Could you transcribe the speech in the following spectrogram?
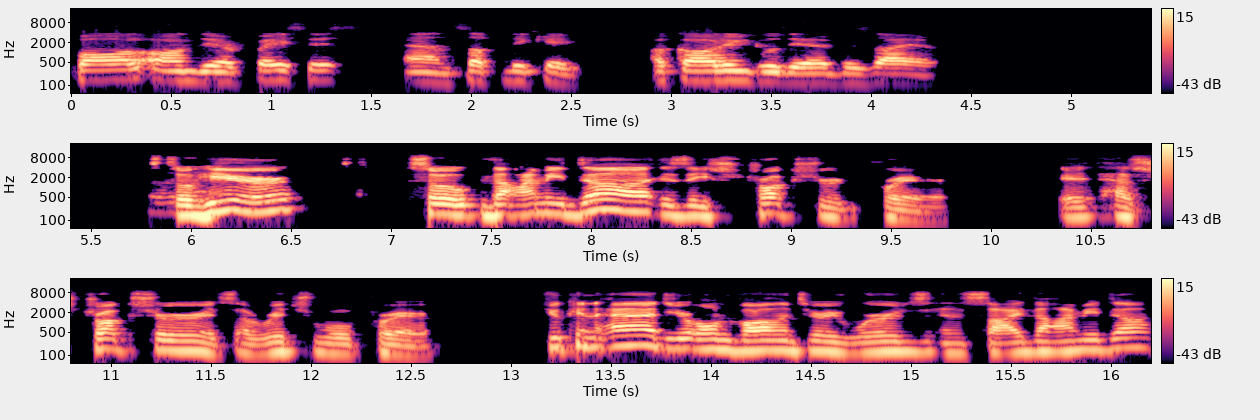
fall on their faces, and supplicate according to their desire. So here, so the Amidah is a structured prayer. It has structure, it's a ritual prayer. You can add your own voluntary words inside the Amidah,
